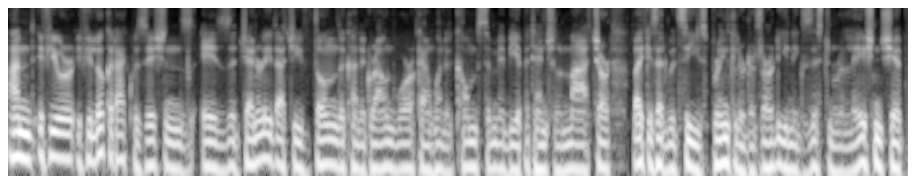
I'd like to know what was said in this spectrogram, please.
And if you if you look at acquisitions, is it generally that you've done the kind of groundwork and when it comes to maybe a potential match, or like you said with CE Sprinkler, there's already an existing relationship.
